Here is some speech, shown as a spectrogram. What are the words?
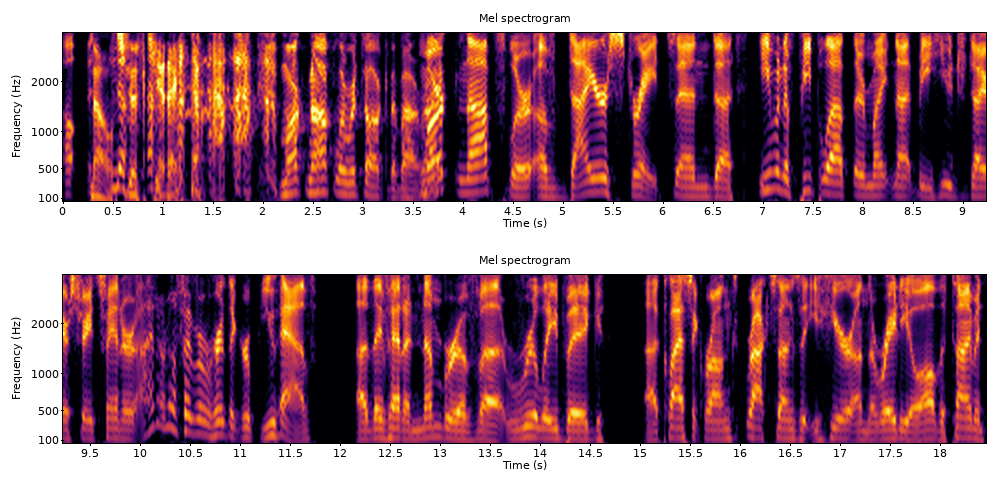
Oh no, no. just kidding. Mark Knopfler, we're talking about, right? Mark Knopfler of Dire Straits, and uh, even if people out there might not be huge Dire Straits fan, or I don't know if I've ever heard the group. You have. Uh, they've had a number of uh, really big uh, classic rock songs that you hear on the radio all the time, and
